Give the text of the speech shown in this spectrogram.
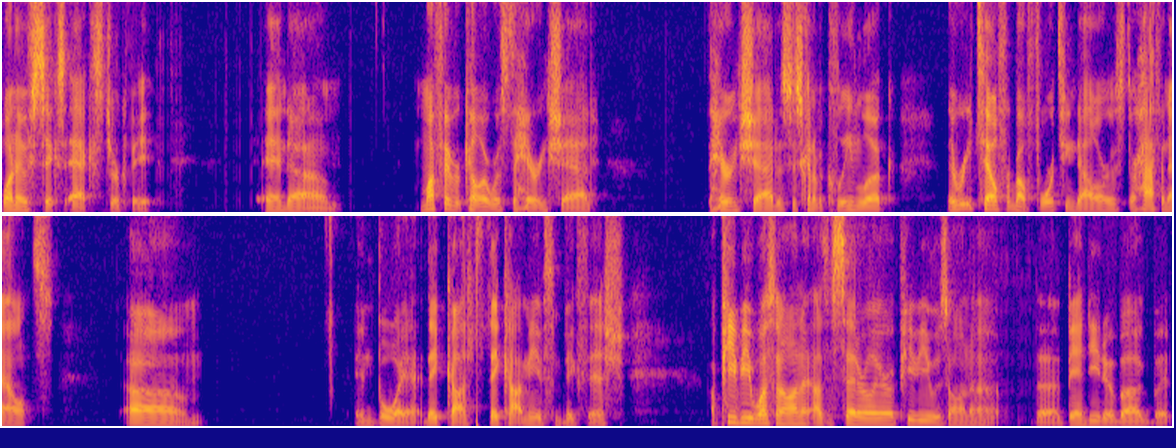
106X jerkbait, and um, my favorite color was the herring shad. The herring shad is just kind of a clean look. They retail for about fourteen dollars. They're half an ounce. Um, and boy, they caught they caught me with some big fish. A PB wasn't on it, as I said earlier. A PB was on a uh, the bandito bug, but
